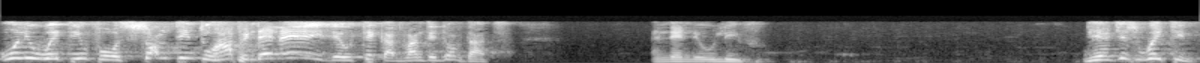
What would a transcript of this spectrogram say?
Only waiting for something to happen. Then, hey, they will take advantage of that. And then they will leave. They are just waiting.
